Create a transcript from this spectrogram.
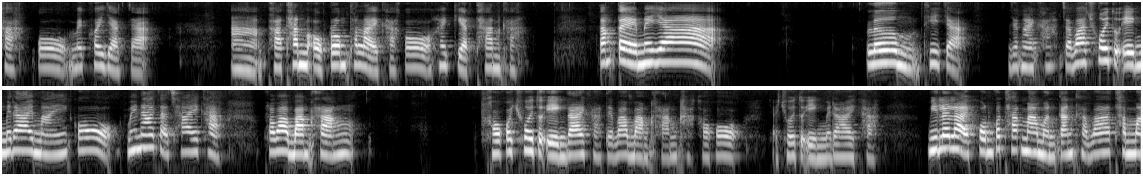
ค่ะ ก็ไม่ค่อยอยากจะาพาท่านมาออกกล้องเท่าไหร่ค่ะ ก็ให้เกียรติท่านค่ะ ตั้งแต่แม่ย่า เริ่มที่จะยังไงคะจะว่าช่วยตัวเองไม่ได้ไหมก็ไม่น่าจะใช่ค่ะ เพราะว่าบางครั้งเขาก็ช่วยตัวเองได้ค่ะ แต่ว่าบางครั้งค่ะเขาก็จะช่วยตัวเองไม่ได้ค่ะ มีหลาย ๆ คนก็ทักมาเหมือนกันค่ะว่าทำไม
